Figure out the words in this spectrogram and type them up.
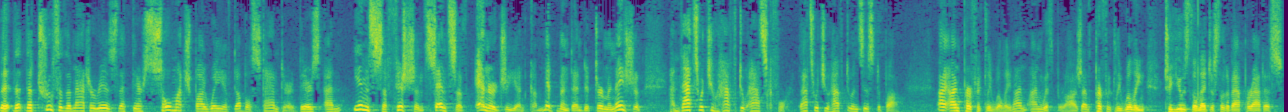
The, the, the, truth of the matter is that there's so much by way of double standard. There's an insufficient sense of energy and commitment and determination. And that's what you have to ask for. That's what you have to insist upon. I, am perfectly willing. I'm, I'm with Biraj. I'm perfectly willing to use the legislative apparatus,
